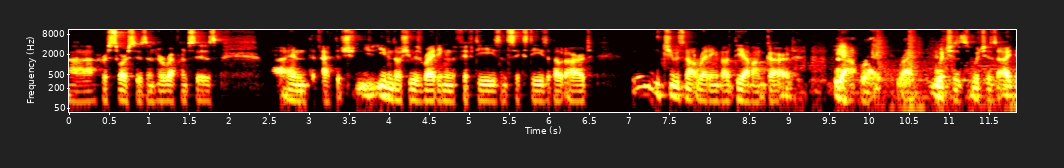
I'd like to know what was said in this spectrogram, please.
uh, her sources and her references, and the fact that she, even though she was writing in the 50s and 60s about art, she was not writing about the avant-garde. Yeah, right, right. Which is which is I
